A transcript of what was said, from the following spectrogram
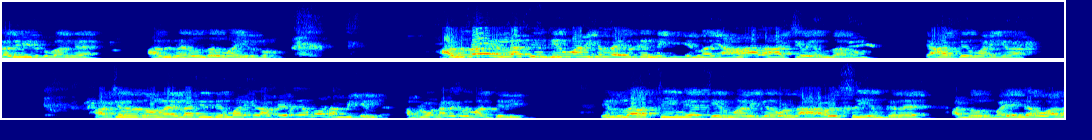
கருவி இருக்கு பாருங்க அது நிரந்தரமா இருக்கணும். அதுதான் எல்லாத்தையும் தீர்மானிக்கிறதா இருக்கு இன்னைக்கு. என்ன யார் ஆட்சியில இருந்தாலும் யார் தீர்மானிக்கிறா? ஆட்சியில் இருக்கிறவங்க எல்லாத்தையும் தீர்மானிக்கிறா? அப்படி எனக்கு நம்பிக்கை இல்லை. அப்படி ஒன்றும் நடக்கிற மாதிரி தெரியும் எல்லாத்தையுமே தீர்மானிக்கிறவள் இந்த அரசு என்கிற அந்த ஒரு பயங்கரவாத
